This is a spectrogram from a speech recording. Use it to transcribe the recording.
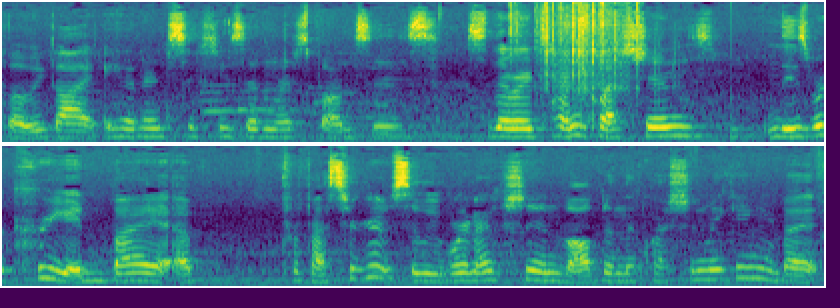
But we got 867 responses. So there were 10 questions. These were created by a professor group, so we weren't actually involved in the question making, but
